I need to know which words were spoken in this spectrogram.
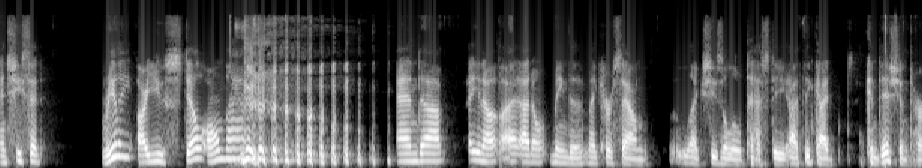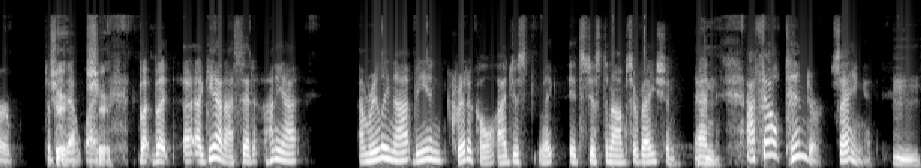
And she said, "Really? Are you still on that?" and uh, you know, I, I don't mean to make her sound like she's a little testy. I think I conditioned her to sure, be that way. Sure. But but uh, again, I said, honey, I I'm really not being critical. I just make it's just an observation, mm. and I felt tender saying it. Mm.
